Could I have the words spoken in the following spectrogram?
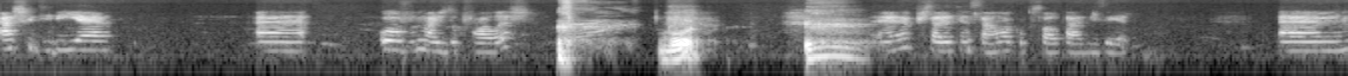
acho que diria. Uh, ouve mais do que falas. Boa. É, prestar atenção ao que o pessoal está a dizer. Um,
